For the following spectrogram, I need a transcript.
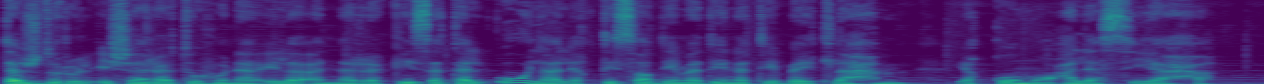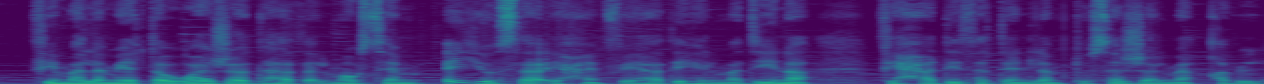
تجدر الإشارة هنا إلى أن الركيزة الأولى لاقتصاد مدينة بيت لحم يقوم على السياحة. فيما لم يتواجد هذا الموسم أي سائح في هذه المدينة في حادثة لم تسجل من قبل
